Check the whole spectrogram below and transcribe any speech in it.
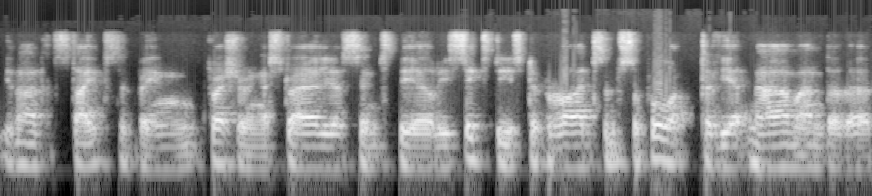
United States had been pressuring Australia since the early 60s to provide some support to Vietnam under the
